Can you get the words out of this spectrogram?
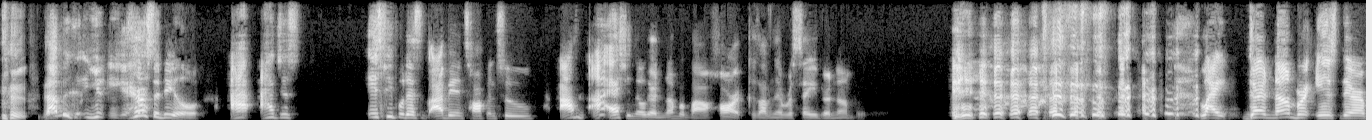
part. that be, you, here's the deal. I, I just it's people that's I've been talking to. I I actually know their number by heart because I've never saved their number. like their number is their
